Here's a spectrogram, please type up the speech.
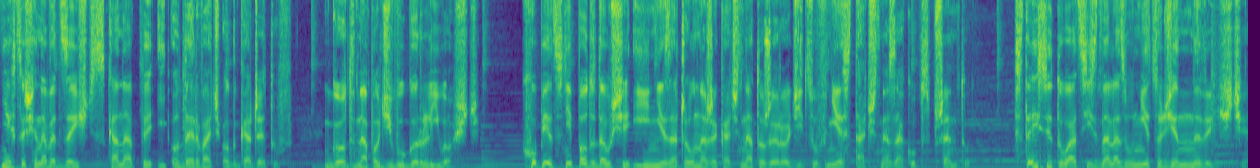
nie chce się nawet zejść z kanapy i oderwać od gadżetów. Godna podziwu gorliwość. Chłopiec nie poddał się i nie zaczął narzekać na to, że rodziców nie stać na zakup sprzętu. Z tej sytuacji znalazł niecodzienne wyjście.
